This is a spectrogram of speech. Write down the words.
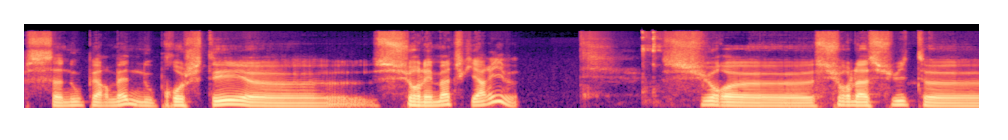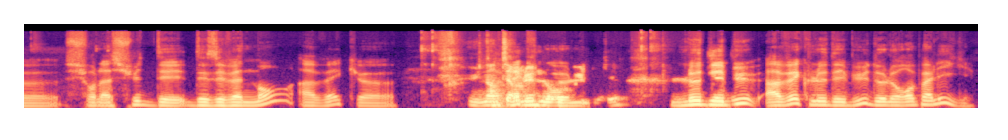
ça nous permet de nous projeter sur les matchs qui arrivent sur, sur la suite, sur la suite des, des événements avec une interlude le, début avec le début de l'Europa League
